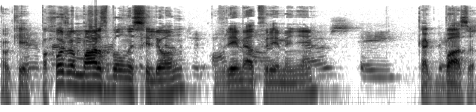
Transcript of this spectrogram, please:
Окей, okay. похоже, Марс был населен время от времени как база,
